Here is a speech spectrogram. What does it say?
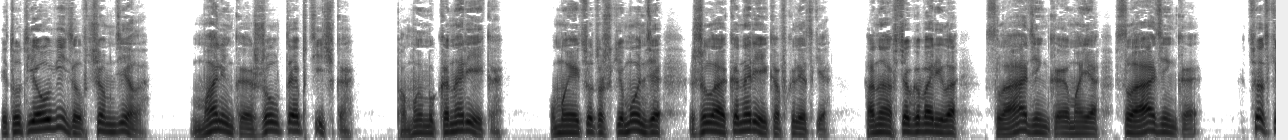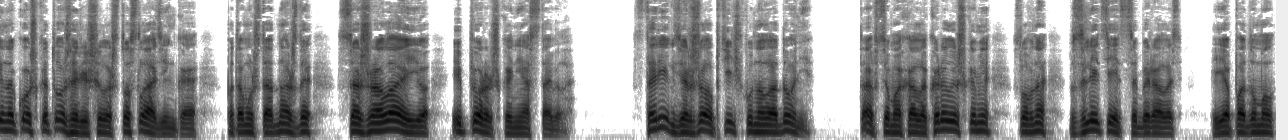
и тут я увидел, в чем дело. Маленькая желтая птичка, по-моему, канарейка, у моей тетушки Монди жила канарейка в клетке. Она все говорила «сладенькая моя, сладенькая». Теткина кошка тоже решила, что сладенькая, потому что однажды сожрала ее и перышко не оставила. Старик держал птичку на ладони. Та все махала крылышками, словно взлететь собиралась. И я подумал,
